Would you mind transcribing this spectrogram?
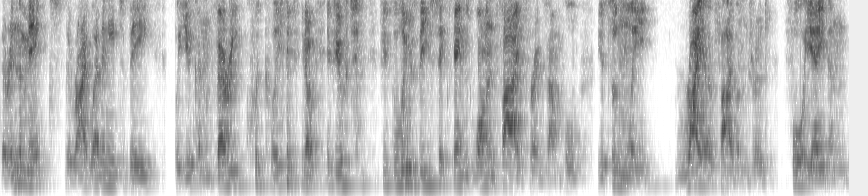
They're in the mix, they're right where they need to be, but you can very quickly, you know, if you if you lose these six games, one and five, for example, you're suddenly right at 500, 48 and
